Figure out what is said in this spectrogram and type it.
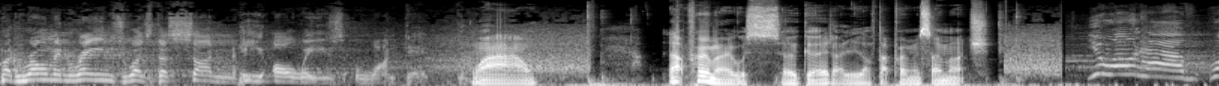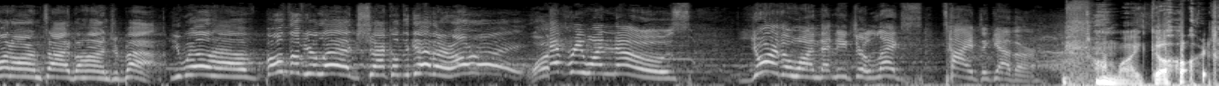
But Roman Reigns was the son he always wanted. Wow. That promo was so good. I loved that promo so much. You won't have one arm tied behind your back. You will have both of your legs shackled together. All right. What? Everyone knows you're the one that needs your legs tied together. Oh my god.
